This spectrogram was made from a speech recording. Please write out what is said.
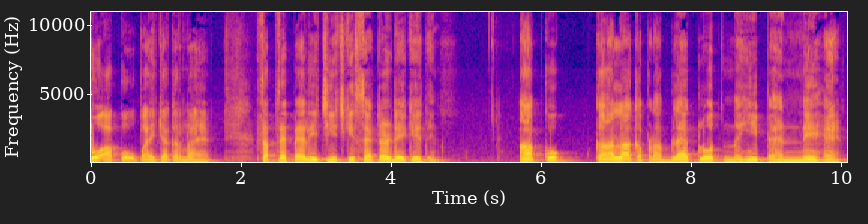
तो आपको उपाय क्या करना है? सबसे पहली चीज़ की सैटरडे के दिन। आपको काला कपड़ा ब्लैक क्लॉथ नहीं पहनने हैं।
